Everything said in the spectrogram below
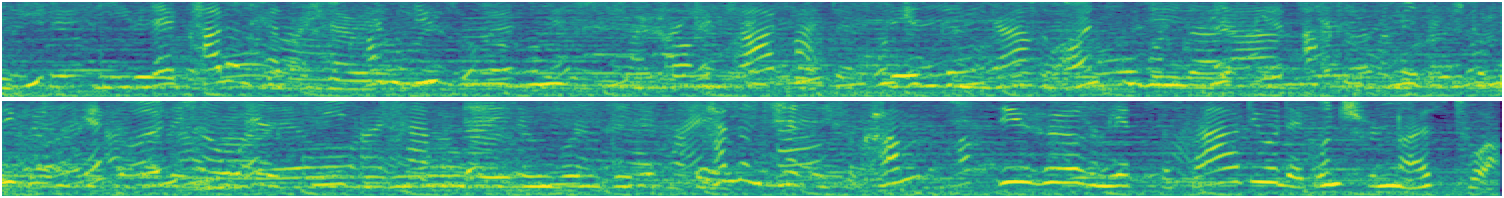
liebt sie Black Hallo und herzlich willkommen. Sie hören das Radio des Jahres 1958. Sie hören jetzt Hallo und herzlich willkommen. Sie hören jetzt das Radio der Grundschule Neues Tor.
